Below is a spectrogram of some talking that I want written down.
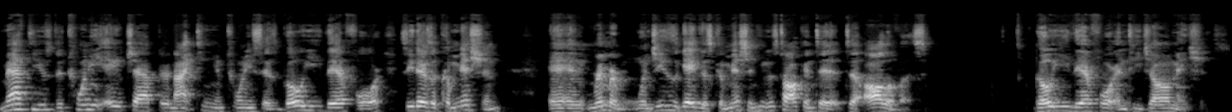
Matthew's the 28th chapter, 19 and 20 says, Go ye therefore. See, there's a commission. And remember, when Jesus gave this commission, he was talking to, to all of us. Go ye therefore and teach all nations,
